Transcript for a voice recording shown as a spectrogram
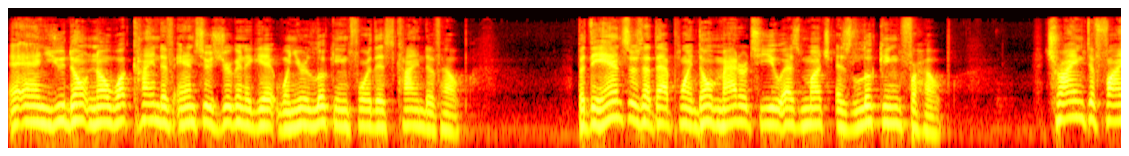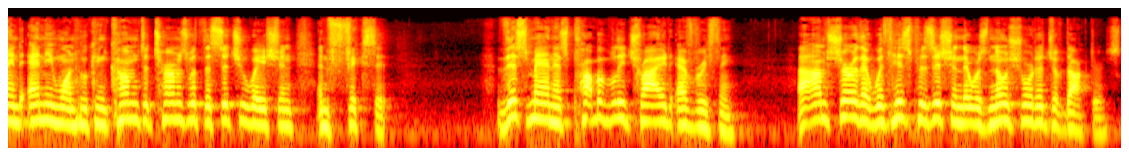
And you don't know what kind of answers you're going to get when you're looking for this kind of help. But the answers at that point don't matter to you as much as looking for help. Trying to find anyone who can come to terms with the situation and fix it. This man has probably tried everything. I'm sure that with his position, there was no shortage of doctors.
